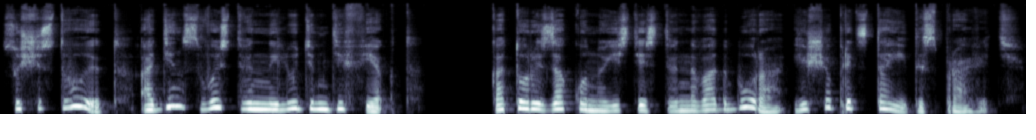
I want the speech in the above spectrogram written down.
Существует один свойственный людям дефект, который закону естественного отбора еще предстоит исправить.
